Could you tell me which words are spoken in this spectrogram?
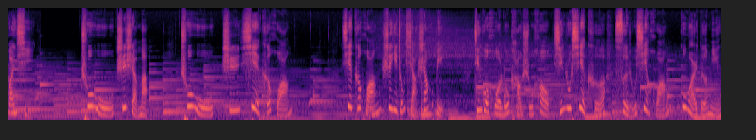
欢喜。初五吃什么？初五吃蟹壳黄。蟹壳黄是一种小烧饼，经过火炉烤熟后，形如蟹壳，色如蟹黄，故而得名。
